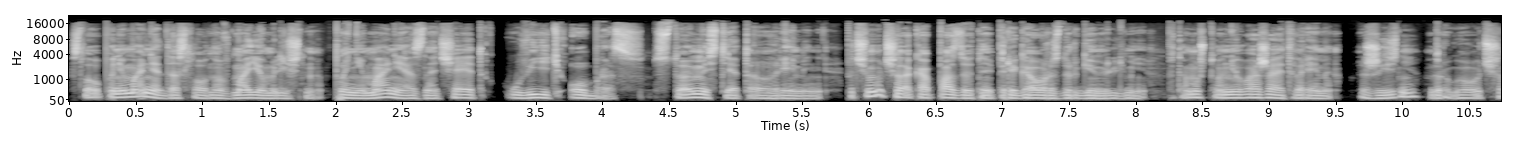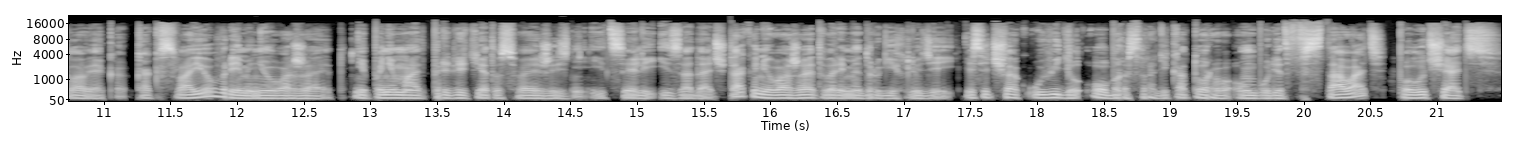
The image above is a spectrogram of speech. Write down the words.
Слово понимание, дословно в моем личном понимание означает увидеть образ стоимости этого времени. Почему человек опаздывает на переговоры с другими людьми? Потому что он не уважает время жизни другого человека. Как свое время не уважает, не понимает приоритетов своей жизни и целей, и задач, так и не уважает время других людей. Если человек увидел образ, ради которого он будет вставать, получать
